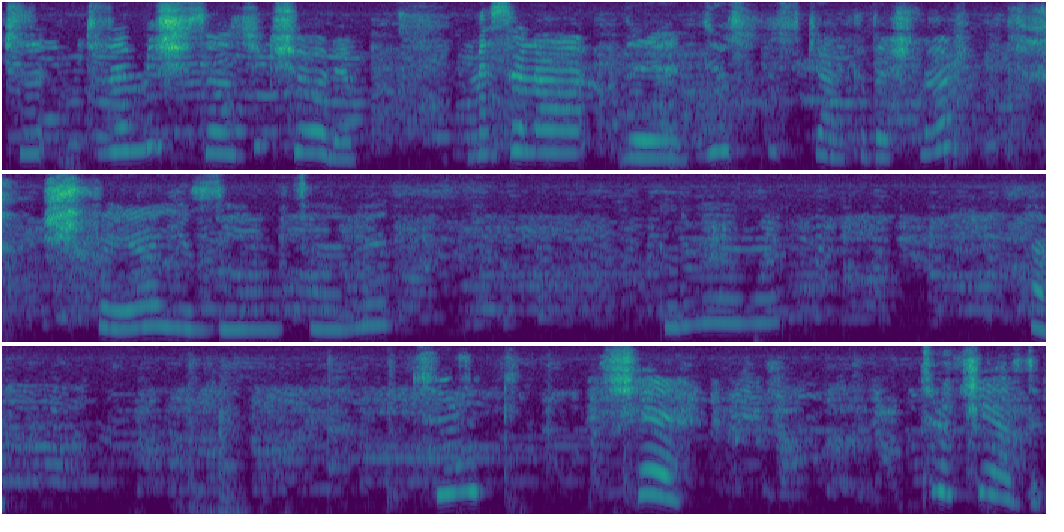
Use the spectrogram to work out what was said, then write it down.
türe- türemiş sözcük şöyle. Mesela e, diyorsunuz ki arkadaşlar şuraya yazayım bir tane. Görünüyor mu? Heh. Türkçe Türkçe yazdık.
